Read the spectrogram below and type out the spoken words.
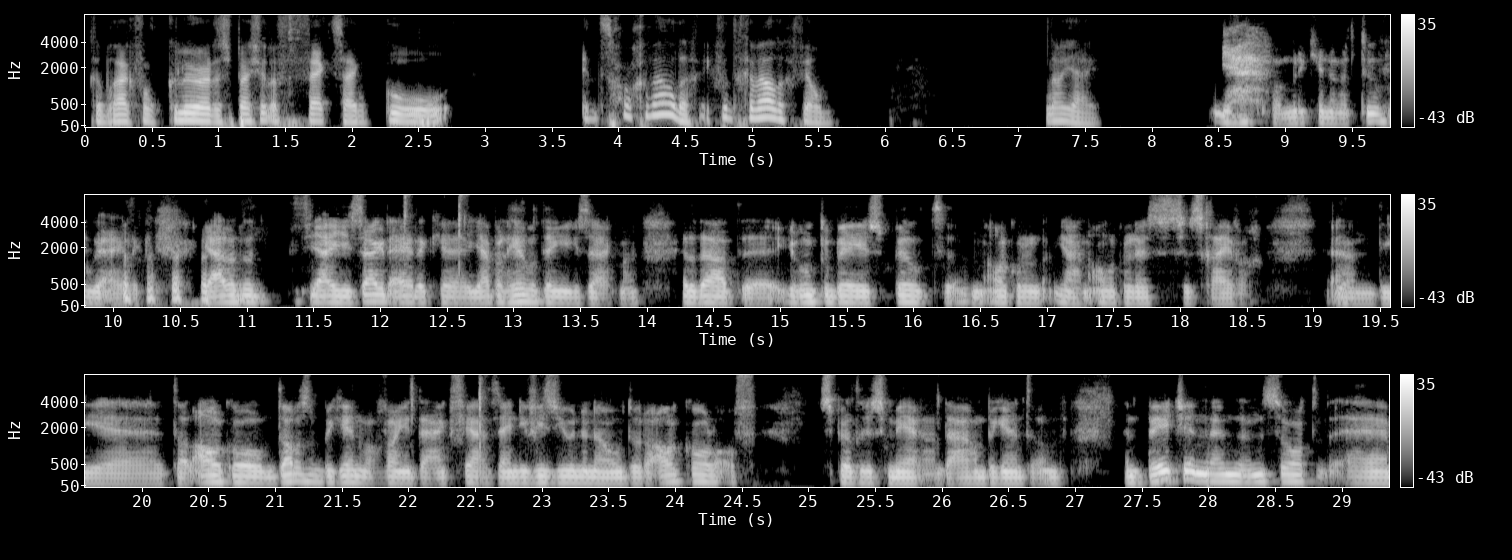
Gebruik van kleur, de special effects zijn cool. Het is gewoon geweldig. Ik vind het een geweldige film. Nou, jij. Ja, wat moet ik hier nog aan toevoegen eigenlijk? ja, dat, dat- ja, je zegt eigenlijk, eh, je hebt al heel veel dingen gezegd, maar inderdaad, eh, Jeroen Krabbe speelt een, alcohol, ja, een alcoholistische schrijver. En die, eh, dat alcohol, dat is het begin waarvan je denkt, ja, zijn die visioenen nou door de alcohol of speelt er iets meer? En daarom begint er een, beetje een, een, soort eh,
